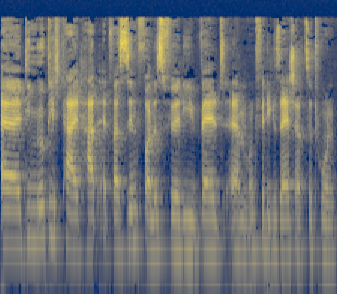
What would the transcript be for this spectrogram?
äh, die Möglichkeit hat, etwas Sinnvolles für die Welt ähm, und für die Gesellschaft zu tun.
